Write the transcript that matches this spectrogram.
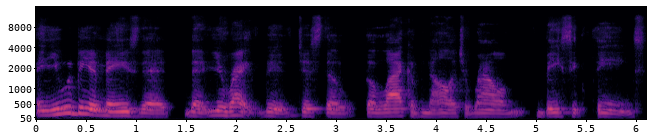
and you would be amazed that that you're right, just the the lack of knowledge around basic things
